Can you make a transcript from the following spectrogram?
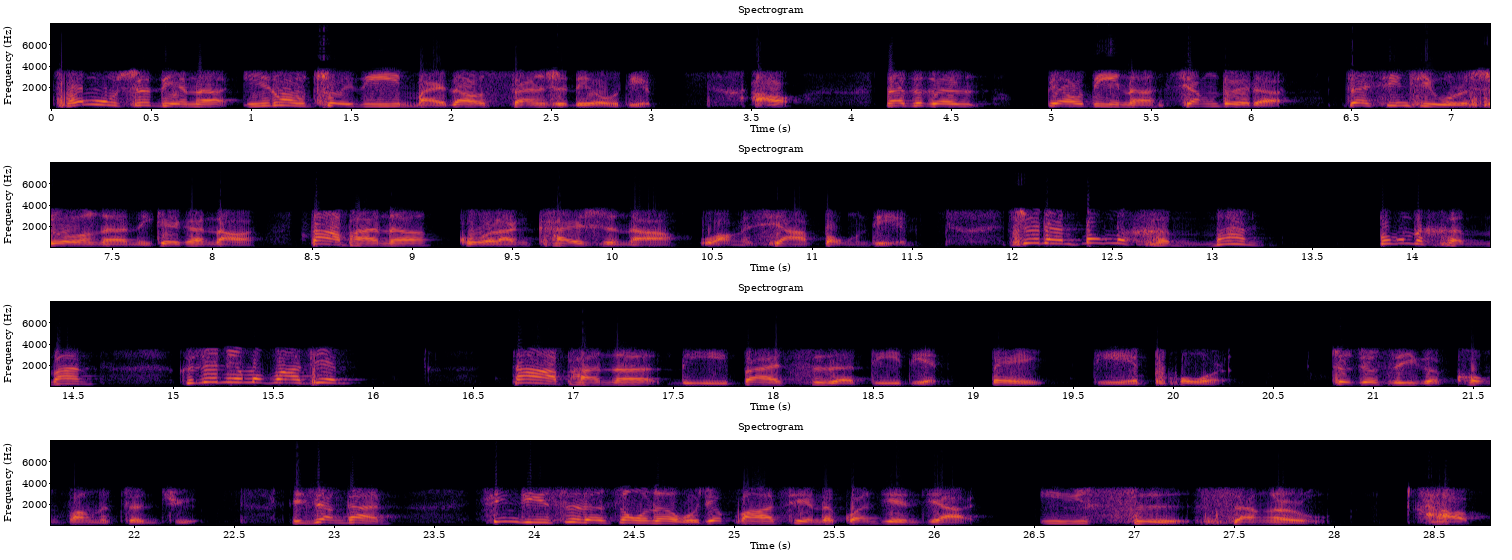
从五十点呢一路最低买到三十六点，好，那这个标的呢，相对的，在星期五的时候呢，你可以看到大盘呢果然开始呢往下崩点，虽然崩的很慢，崩的很慢，可是你有没有发现？大盘呢，礼拜四的低点被跌破了，这就是一个空方的证据。你想想看，星期四的时候呢，我就发现了关键价一四三二五。好，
